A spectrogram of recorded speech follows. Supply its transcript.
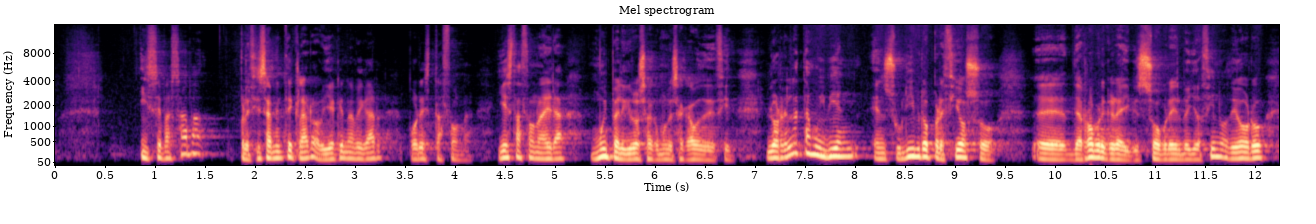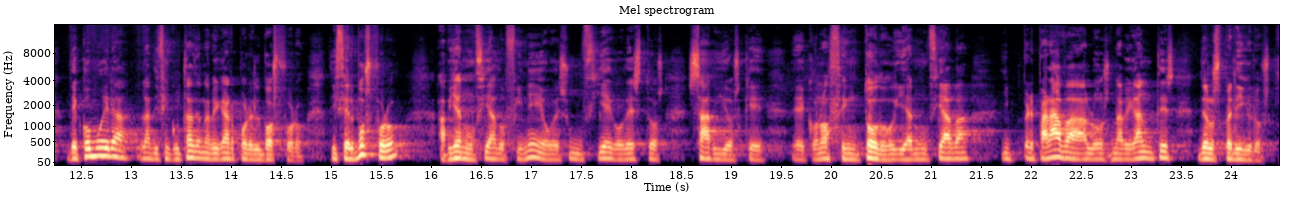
Y se basaba precisamente, claro, había que navegar por esta zona. Y esta zona era muy peligrosa, como les acabo de decir. Lo relata muy bien en su libro precioso eh, de Robert Graves sobre el vellocino de oro, de cómo era la dificultad de navegar por el Bósforo. Dice, el Bósforo, había anunciado Fineo, es un ciego de estos sabios que eh, conocen todo, y anunciaba y preparaba a los navegantes de los peligros.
